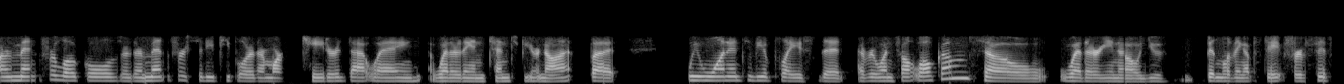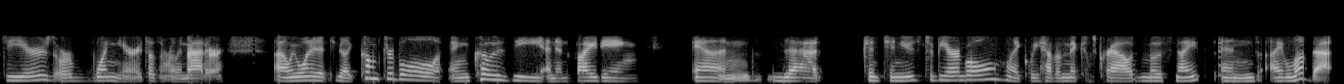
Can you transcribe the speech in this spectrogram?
are meant for locals or they're meant for city people or they're more catered that way, whether they intend to be or not. But we wanted to be a place that everyone felt welcome. So whether, you know, you've been living upstate for 50 years or one year, it doesn't really matter. Uh, we wanted it to be like comfortable and cozy and inviting and that continues to be our goal. Like we have a mixed crowd most nights, and I love that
